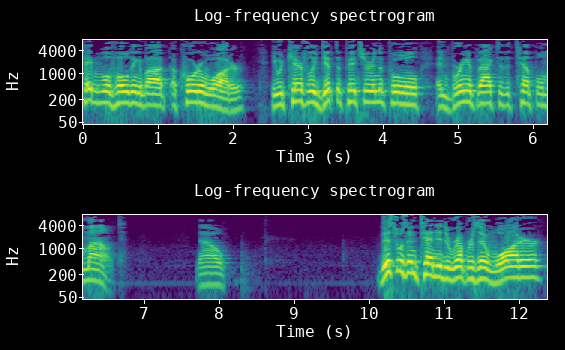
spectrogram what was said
capable of holding about a quart of water. He would carefully dip the pitcher in the pool and bring it back to the Temple Mount. Now, this was intended to represent water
